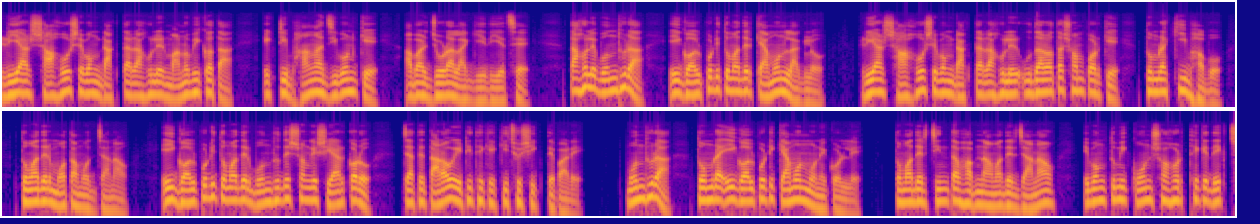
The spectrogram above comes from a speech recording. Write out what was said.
রিয়ার সাহস এবং ডাক্তার রাহুলের মানবিকতা একটি ভাঙা জীবনকে আবার জোড়া লাগিয়ে দিয়েছে। তাহলে বন্ধুরা, এই গল্পটি তোমাদের কেমন লাগল? রিয়ার সাহস এবং ডাক্তার রাহুলের উদারতা সম্পর্কে তোমরা কি ভাবো? তোমাদের মতামত জানাও। এই গল্পটি তোমাদের বন্ধুদের সঙ্গে শেয়ার করো, যাতে তারাও এটি থেকে কিছু শিখতে পারে। বন্ধুরা, তোমরা এই গল্পটি কেমন মনে করলে? তোমাদের চিন্তাভাবনা আমাদের জানাও এবং তুমি কোন শহর থেকে দেখছ,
